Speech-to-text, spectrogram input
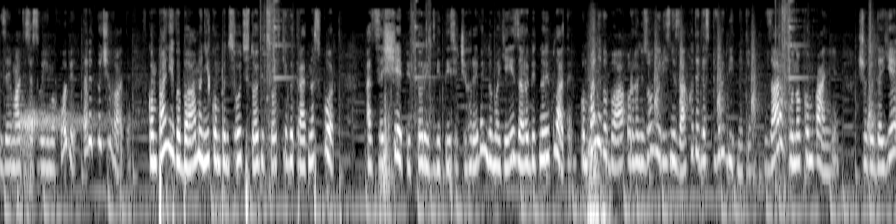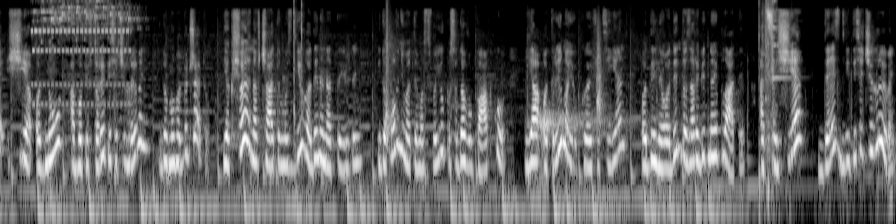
і займатися своїми хобі та відпочивати. В компанії ВБА мені компенсують 100% витрат на спорт. А це ще півтори-дві тисячі гривень до моєї заробітної плати. Компанія ВБА організовує різні заходи для співробітників за рахунок компанії, що додає ще одну або півтори тисячі гривень до мого бюджету. Якщо я навчатимусь дві години на тиждень і доповнюватиму свою посадову папку, я отримаю коефіцієнт 1,1 до заробітної плати, а це ще десь 2000 гривень.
